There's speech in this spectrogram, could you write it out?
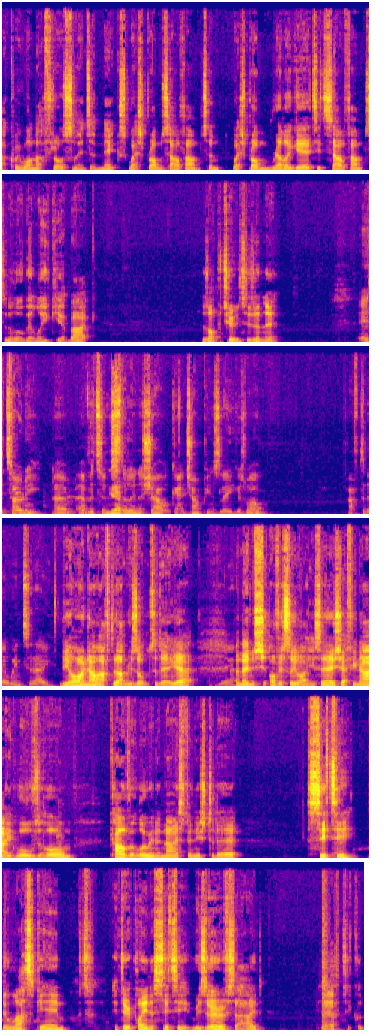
That could be one that throws something into the mix. West Brom, Southampton. West Brom relegated. Southampton a little bit leaky at back. There's opportunities, isn't there? Hey, Tony, um, Everton's Yeah. still in a shout getting Champions League as well after their win today. They are now after that result today, yeah. Yeah. And then obviously, like you say, Sheffield United, Wolves at home, Calvert Lewin, a nice finish today. City, their last game. If they were playing a City reserve side, yeah, they could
